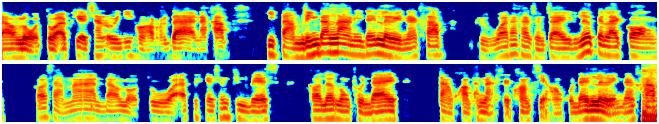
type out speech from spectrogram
ดาวน์โหลดตัวแอปพลิเคชันโอนี่ของเราได้นะครับ ที่ตามลิงก์ด้านล่างนี้ได้เลยนะครับ หรือว่าถ้าใครสนใจเลือกเป็นรายกอง ก็สามารถดาวน์โหลดตัวแอปพลิเคชัน Finvest ก็เลือกลงทุนได้ตามความถนัดหรือความเสี่ยงของคุณได้เลยนะครับ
